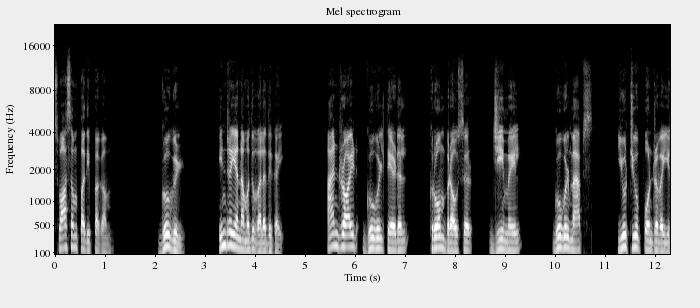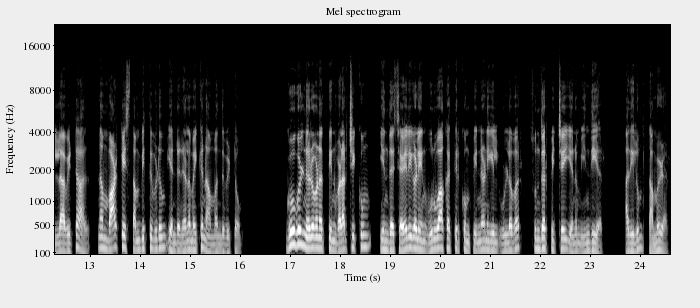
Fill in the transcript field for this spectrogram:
சுவாசம் பதிப்பகம். கூகுள். இன்றைய நமது வலதுகை. ஆண்ட்ராய்டு கூகுள் தேடல் Chrome browser Gmail Google Maps YouTube போன்றவை இல்லாவிட்டால் நம் வாழ்க்கை ஸ்தம்பித்துவிடும் என்ற நிலைமைக்கு நாம் வந்துவிட்டோம். கூகுள் நிறுவனத்தின் வளர்ச்சிக்கும் இந்த செயலிகளின் உருவாக்கத்திற்கும் பின்னணியில் உள்ளவர் சுந்தர் பிச்சை எனும் இந்தியர் அதிலும் தமிழர்.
